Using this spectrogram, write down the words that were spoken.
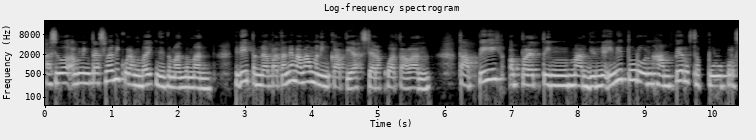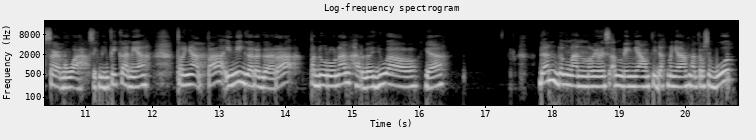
Hasil earning Tesla ini kurang baik nih teman-teman. Jadi pendapatannya memang meningkat ya secara kuartalan. Tapi operating marginnya ini turun hampir 10%. Wah, signifikan ya. Ternyata ini gara-gara penurunan harga jual ya dan dengan rilis earning yang tidak menyenangkan tersebut,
